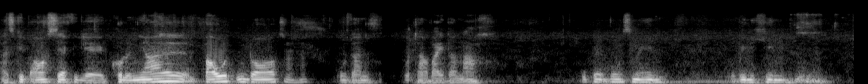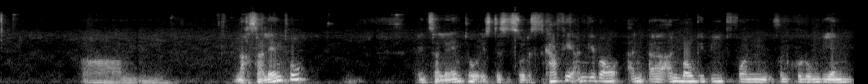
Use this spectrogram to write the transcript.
Also es gibt auch sehr viele Kolonialbauten dort. Mhm. Und dann Bogota weiter nach. Wo, wo ist man hin? Wo bin ich hin? Ähm, nach Salento. In Salento ist das so das Kaffeeanbaugebiet äh, von, von Kolumbien.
